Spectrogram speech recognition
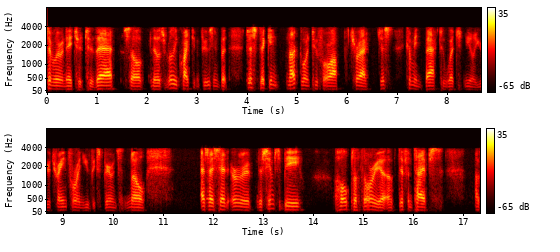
similar in nature to that so it was really quite confusing. But just sticking, not going too far off the track, just coming back to what you know you're trained for and you've experienced and know. As I said earlier, there seems to be a whole plethora of different types of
